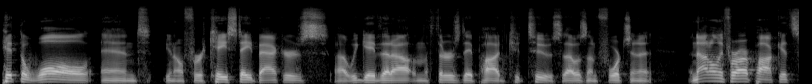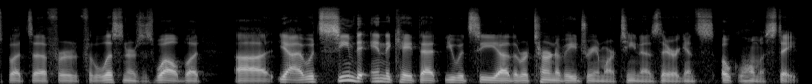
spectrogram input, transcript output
hit the wall. And you know, for K State backers, uh, we gave that out on the Thursday pod too, so that was unfortunate, not only for our pockets but uh, for for the listeners as well. But uh, yeah, it would seem to indicate that you would see uh, the return of Adrian Martinez there against Oklahoma State.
